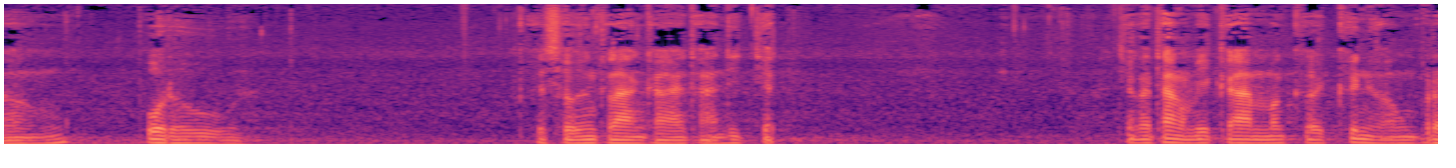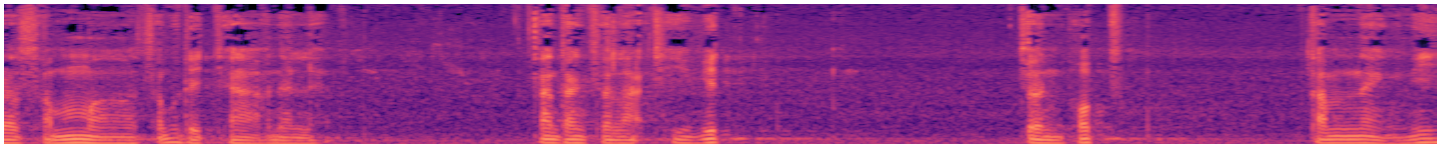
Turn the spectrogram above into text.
ของผู้รู้คือศูนย์กลางกายฐานที่เจ็ดจนกระทั่งมีการมาเกิดขึ้นของพระสัมมาสัมพุทธเจ้านั่นแหละการตั้งสละชีวิต จนพบตำแหน่งนี้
